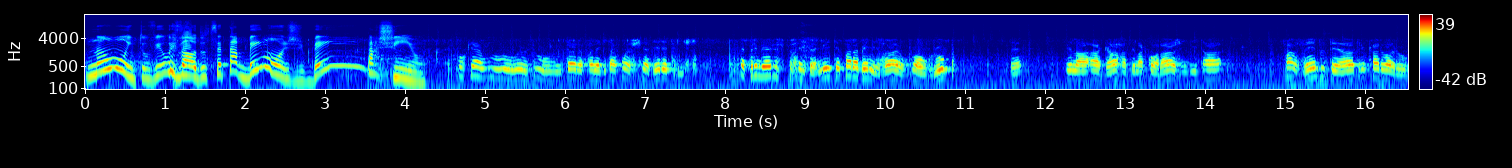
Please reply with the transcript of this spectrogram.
Não muito, viu, Ivaldo? Você tá bem longe, bem baixinho. Porque o, o, o telefone aqui tá com uma chiadeira triste. É, primeiro, se você me permite, é parabenizar o, ao grupo, né? Pela a garra, pela coragem de estar fazendo teatro em Caruaru.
